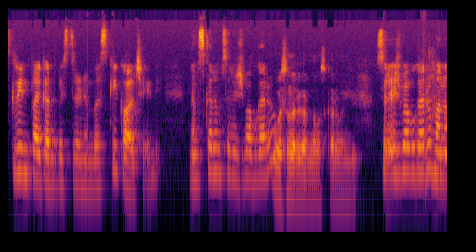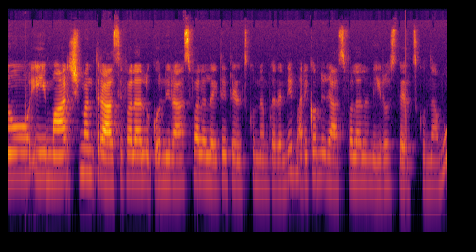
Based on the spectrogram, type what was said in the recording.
స్క్రీన్పై కనిపిస్తున్న నెంబర్స్కి కాల్ చేయండి. నమస్కారం సురేష్ బాబు గారు. వసుంధర గారు నమస్కారం అండి. సురేష్ బాబు గారు మనం ఈ మార్చ్ మంత్ రాశి ఫలాలు కొన్ని రాశి ఫలాలు అయితే తెలుసుకున్నాం కదండి. మరికొన్ని రాశి ఫలాలను ఈరోజు తెలుసుకుందాము.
